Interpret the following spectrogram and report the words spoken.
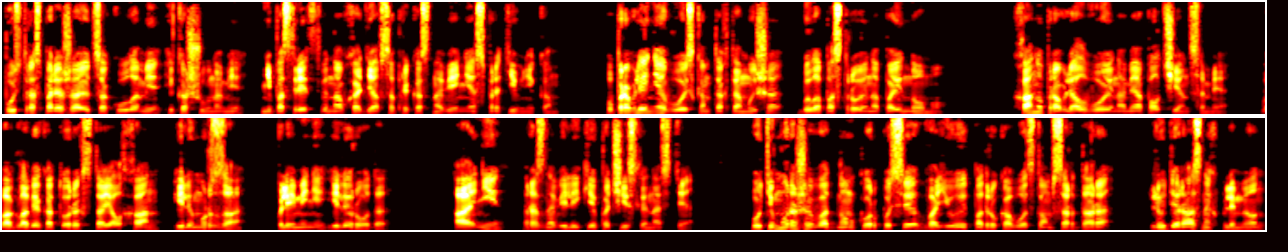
пусть распоряжаются кулами и кашунами, непосредственно входя в соприкосновение с противником. Управление войском Тахтамыша было построено по-иному. Хан управлял воинами-ополченцами, во главе которых стоял хан или мурза, племени или рода, а они разновеликие по численности. У Тимура же в одном корпусе воюют под руководством Сардара люди разных племен,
